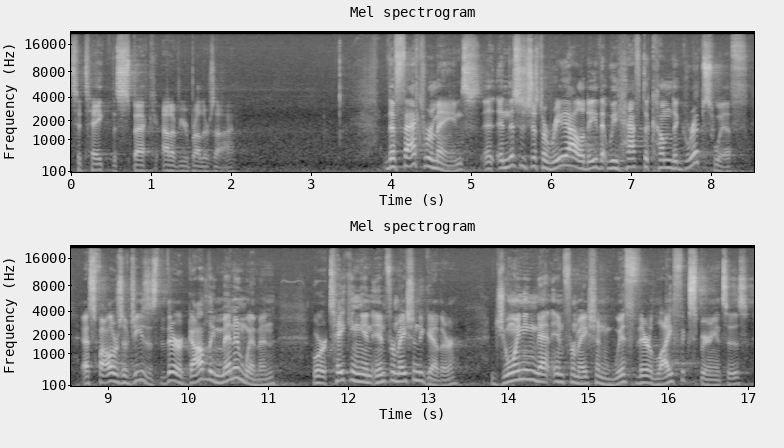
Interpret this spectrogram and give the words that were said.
to take the speck out of your brother's eye. The fact remains, and this is just a reality that we have to come to grips with as followers of Jesus, that there are godly men and women who are taking in information together, joining that information with their life experiences,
